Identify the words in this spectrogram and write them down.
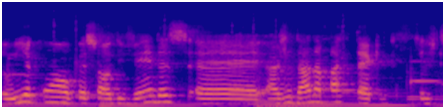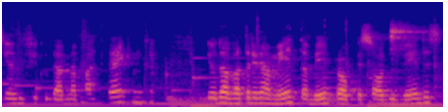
Eu ia com o pessoal de vendas é, ajudar na parte técnica, que eles tinham dificuldade na parte técnica. Eu dava treinamento também para o pessoal de vendas.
